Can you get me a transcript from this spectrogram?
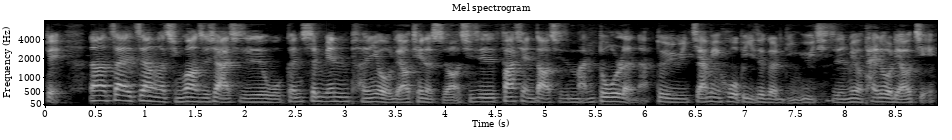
对。那在这样的情况之下，其实我跟身边朋友聊天的时候，其实发现到其实蛮多人啊，对于加密货币这个领域其实没有太多了解，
